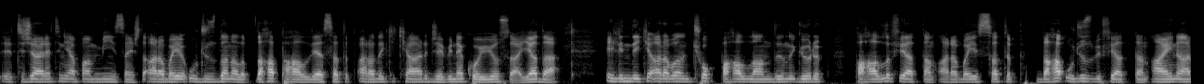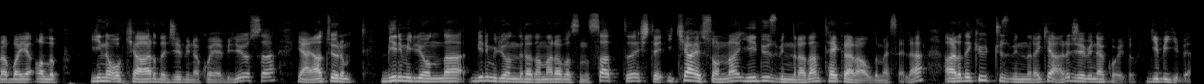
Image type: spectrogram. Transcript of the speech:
e, ticaretini yapan bir insan işte arabayı ucuzdan alıp daha pahalıya satıp aradaki karı cebine koyuyorsa ya da elindeki arabanın çok pahalandığını görüp pahalı fiyattan arabayı satıp daha ucuz bir fiyattan aynı arabayı alıp yine o karı da cebine koyabiliyorsa yani atıyorum 1 milyonda 1 milyon liradan arabasını sattı işte 2 ay sonra 700 bin liradan tekrar aldı mesela aradaki 300 bin lira karı cebine koydu gibi gibi.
